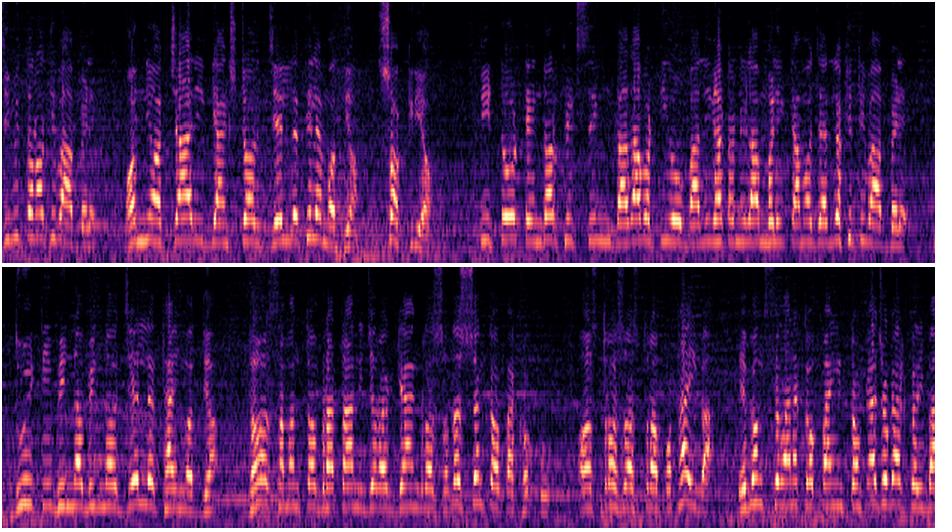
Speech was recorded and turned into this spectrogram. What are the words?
ଜୀବିତ ନଥିବା ବେଳେ ଅନ୍ୟ ଚାରି ଗ୍ୟାଙ୍ଗଷ୍ଟର ଜେଲ୍ରେ ଥିଲେ ମଧ୍ୟ ସକ୍ରିୟ ଟିଟୋ ଟେଣ୍ଡର ଫିକ୍ସିଂ ଦାଦାବଟି ଓ ବାଲିଘାଟ ନିଲାମ ଭଳି କାମ ଜାରି ରଖିଥିବା ବେଳେ ଦୁଇଟି ଭିନ୍ନ ଭିନ୍ନ ଜେଲ୍ରେ ଥାଇ ମଧ୍ୟ ଧଳ ସାମନ୍ତ ଭ୍ରାତା ନିଜର ଗ୍ୟାଙ୍ଗର ସଦସ୍ୟଙ୍କ ପାଖକୁ ଅସ୍ତ୍ରଶସ୍ତ୍ର ପଠାଇବା ଏବଂ ସେମାନଙ୍କ ପାଇଁ ଟଙ୍କା ଯୋଗାଡ଼ କରିବା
